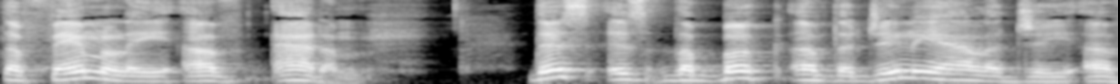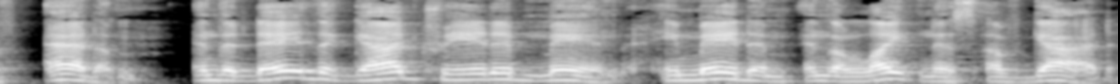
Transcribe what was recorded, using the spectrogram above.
The family of Adam. This is the book of the genealogy of Adam. In the day that God created man, he made him in the likeness of God.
